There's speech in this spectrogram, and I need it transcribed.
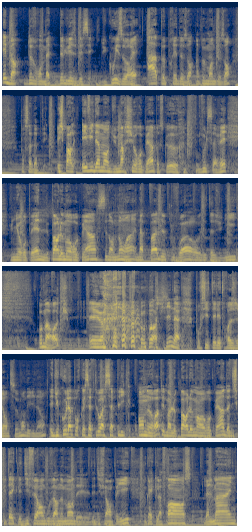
eh ben devront mettre de l'USB-C. Du coup, ils auraient à peu près deux ans, un peu moins de deux ans pour s'adapter. Et je parle évidemment du marché européen parce que vous le savez, l'Union européenne, le Parlement européen, c'est dans le nom, hein, n'a pas de pouvoir aux États-Unis, au Maroc et euh, en Chine, pour citer les trois géants de ce monde évidemment. Et du coup là, pour que cette loi s'applique en Europe, eh ben, le Parlement européen doit discuter avec les différents gouvernements des différents pays, donc avec la France, l'Allemagne,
